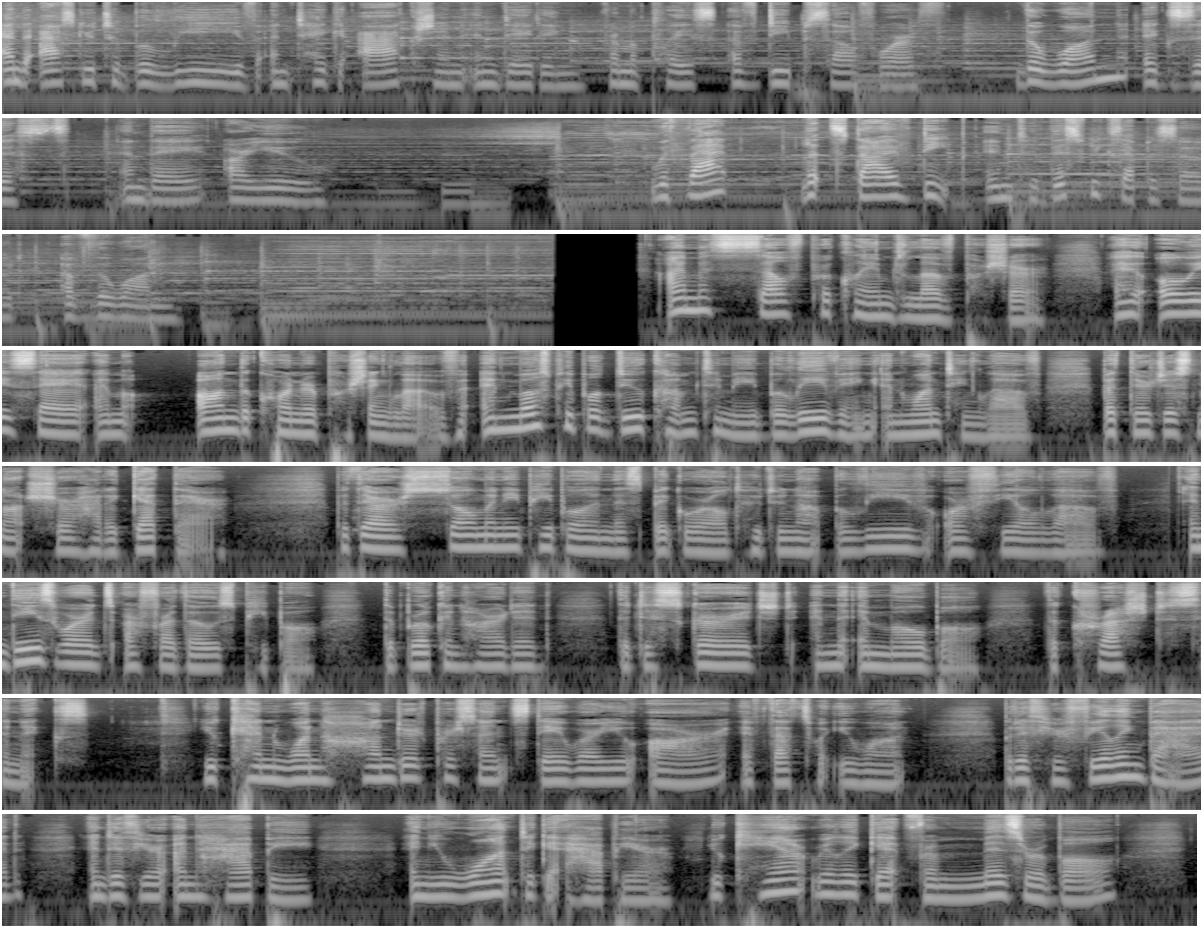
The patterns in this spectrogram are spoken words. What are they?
and ask you to believe and take action in dating from a place of deep self worth. The one exists, and they are you. With that, let's dive deep into this week's episode of The One. I'm a self proclaimed love pusher. I always say I'm on the corner pushing love, and most people do come to me believing and wanting love, but they're just not sure how to get there. But there are so many people in this big world who do not believe or feel love. And these words are for those people the brokenhearted, the discouraged, and the immobile, the crushed cynics. You can 100% stay where you are if that's what you want. But if you're feeling bad and if you're unhappy and you want to get happier, you can't really get from miserable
